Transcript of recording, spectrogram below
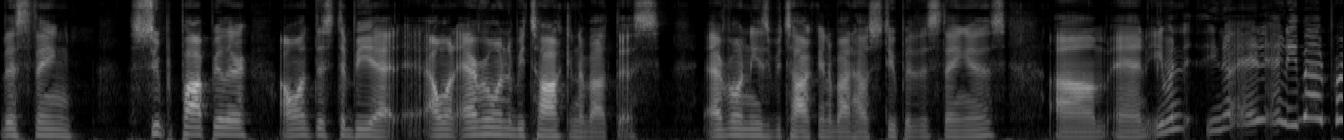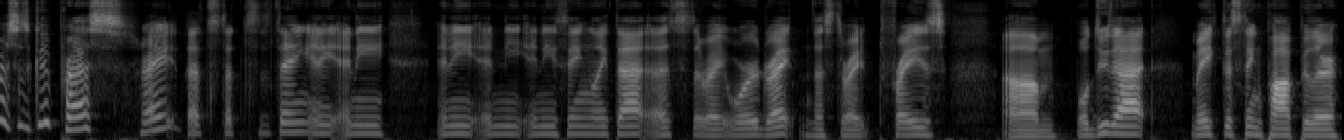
this thing super popular. I want this to be at. I want everyone to be talking about this. Everyone needs to be talking about how stupid this thing is. Um, and even you know any, any bad press is good press, right? That's that's the thing. Any any any any anything like that. That's the right word, right? That's the right phrase. Um, we'll do that. Make this thing popular.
